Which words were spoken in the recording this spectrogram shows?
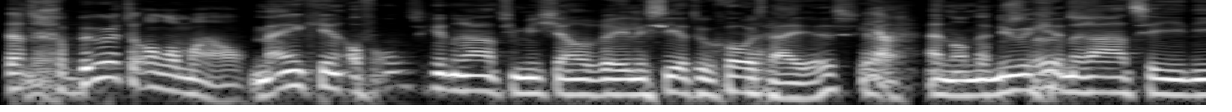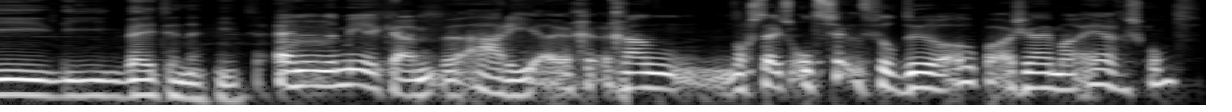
dat gebeurt allemaal. Mijn gen- of onze generatie, Michel, realiseert hoe groot hij is. Ja, en dan de nieuwe absoluut. generatie, die, die weten het niet. En in Amerika, eh, Arie, eh, gaan nog steeds ontzettend veel deuren open als jij maar ergens komt?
